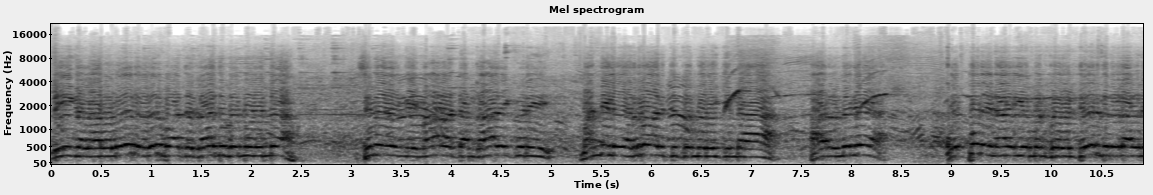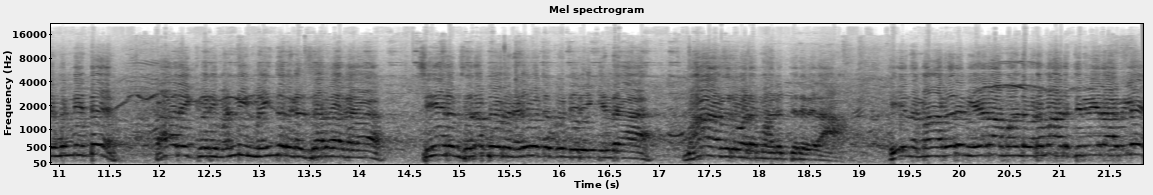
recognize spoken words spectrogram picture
நீங்கள் அவரோடு எதிர்பார்த்து காத்து கொண்டிருந்த சிவகங்கை மாவட்டம் காரைக்குடி மண்ணிலே அருவாளித்துக் கொண்டிருக்கின்ற அருள்மிகு கொப்பரை நாயகம்மன் கோவில் தேர்தல் விழாவினை முன்னிட்டு காரைக்குடி மண்ணின் மைந்தர்கள் சார்பாக சீரும் சிறப்போடு நடைபெற்றுக் கொண்டிருக்கின்ற மாபெரும் வடமாறு திருவிழா. இந்த மாபெரும் ஏழாம் ஆண்டு வடமாறு திருவிழாவிலே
